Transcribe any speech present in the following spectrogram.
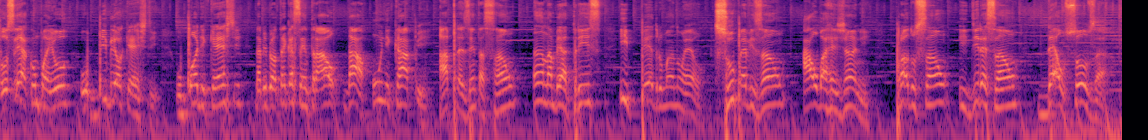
Você acompanhou o Bibliocast, o podcast da Biblioteca Central da Unicap. Apresentação: Ana Beatriz e Pedro Manuel. Supervisão: Alba Rejane. Produção e direção: Del Souza.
